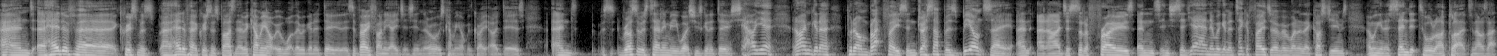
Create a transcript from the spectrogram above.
And ahead of her Christmas, ahead of her Christmas party, they were coming up with what they were going to do. It's a very funny agency, and they're always coming up with great ideas. And Rosa was telling me what she was going to do. She said, "Oh yeah, and I'm going to put on blackface and dress up as Beyonce." And and I just sort of froze. And and she said, "Yeah," and then we're going to take a photo of everyone in their costumes and we're going to send it to all our clients. And I was like.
